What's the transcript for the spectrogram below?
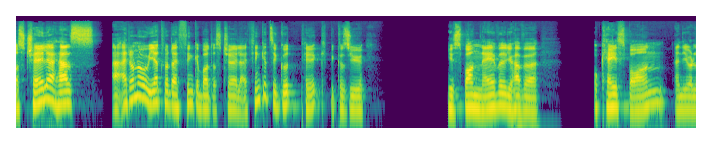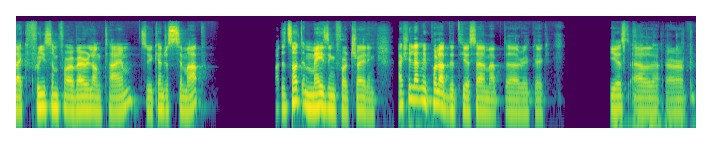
Australia has I I don't know yet what I think about Australia. I think it's a good pick because you you spawn naval, you have a okay spawn, and you're like free sim for a very long time, so you can just sim up. But it's not amazing for trading. Actually, let me pull up the TSL map uh, real quick. TSL Herb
